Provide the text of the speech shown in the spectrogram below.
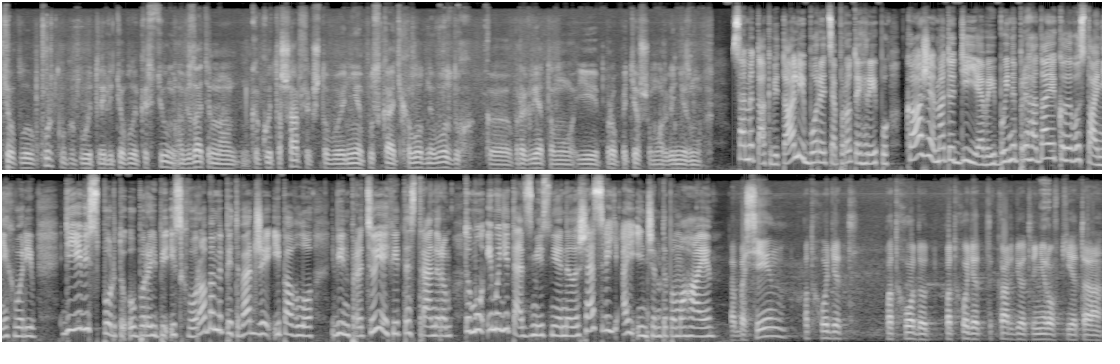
теплую куртку какую-то или теплый костюм. Обязательно какой-то шарфик, чтобы не пускать холодный воздух к прогретому и пропотевшему организму. Саме так Віталій бореться проти грипу. Каже, метод дієвий, бо й не пригадає, коли востаннє хворів. Дієвість спорту у боротьбі із хворобами підтверджує і Павло. Він працює фітнес-тренером, тому імунітет зміцнює не лише свій, а й іншим допомагає. Бассейн подходит, подходят, подходят кардиотренировки, это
